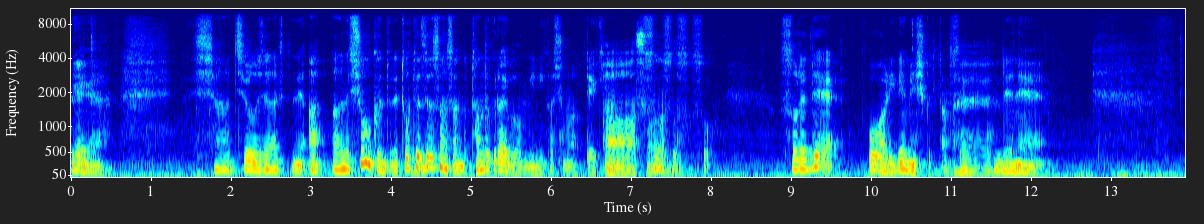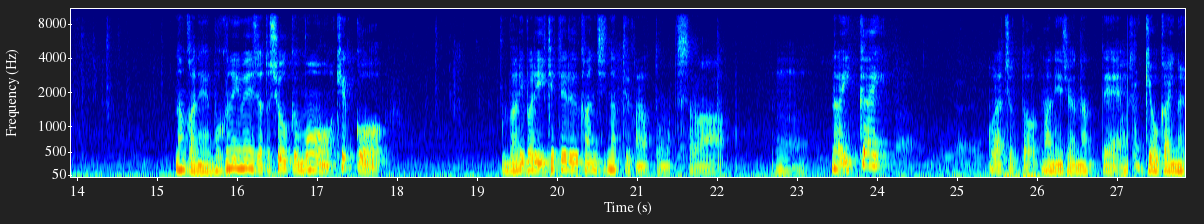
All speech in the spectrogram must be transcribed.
いやいや。社長じゃなくてねああのね翔くんとね東京03さんの単独ライブを見に行かせてもらって昨日。あーそうそうそうそうそれで終わりで飯食ったんですよ。でねなんかね僕のイメージだと翔くんも結構バリバリイケてる感じになってるかなと思ってたらうん。なんか一回ほらちょっとマネージャーになって、業界の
